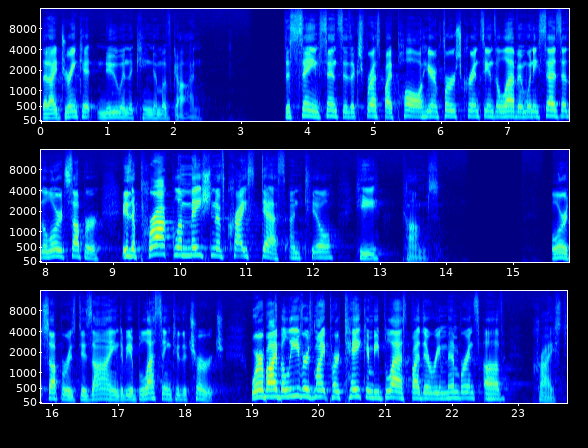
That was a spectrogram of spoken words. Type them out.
that I drink it new in the kingdom of God. The same sense is expressed by Paul here in 1 Corinthians 11 when he says that the Lord's Supper is a proclamation of Christ's death until he comes. The Lord's Supper is designed to be a blessing to the church, whereby believers might partake and be blessed by their remembrance of Christ.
